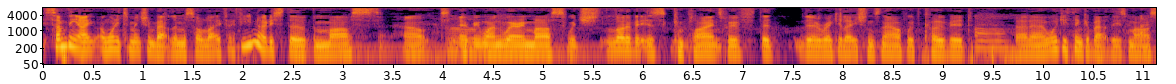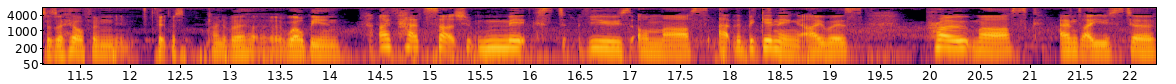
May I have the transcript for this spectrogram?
something I, I, wanted to mention about Limassol Life. Have you noticed the, the masks out? Oh. Everyone wearing masks, which a lot of it is compliance with the, the regulations now with COVID. Oh. But uh, what do you think about these masks I, as a health and fitness kind of a, a well-being? I've had such mixed views on masks. At the beginning, I was pro mask, and I used to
